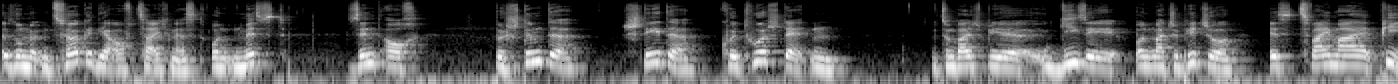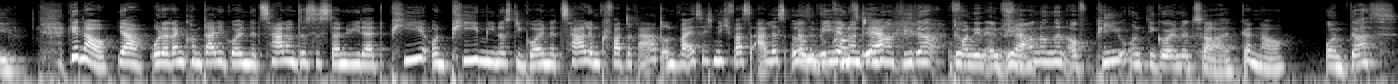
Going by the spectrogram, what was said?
so mit dem Zirkel dir aufzeichnest und misst, sind auch bestimmte Städte, Kulturstätten, zum Beispiel Gizeh und Machu Picchu, ist zweimal Pi. Genau, ja. Oder dann kommt da die goldene Zahl und das ist dann wieder Pi und Pi minus die goldene Zahl im Quadrat und weiß ich nicht was alles Also irgendwie hin kommst und her. immer wieder Du- von den Entfernungen auf Pi und die goldene Zahl. Genau. Und das,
